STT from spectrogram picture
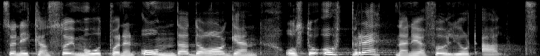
så ni kan stå emot på den onda dagen och stå upprätt när ni har fullgjort allt.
